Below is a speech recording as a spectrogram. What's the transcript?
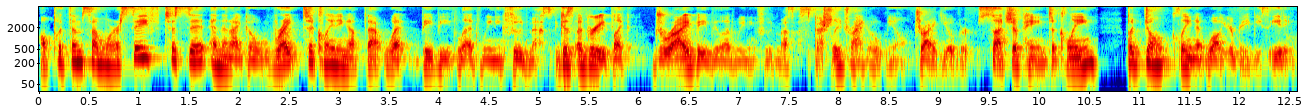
I'll put them somewhere safe to sit, and then I go right to cleaning up that wet baby led weaning food mess. Because agreed, like dried baby led weaning food mess, especially dried oatmeal, dried yogurt, such a pain to clean, but don't clean it while your baby's eating.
